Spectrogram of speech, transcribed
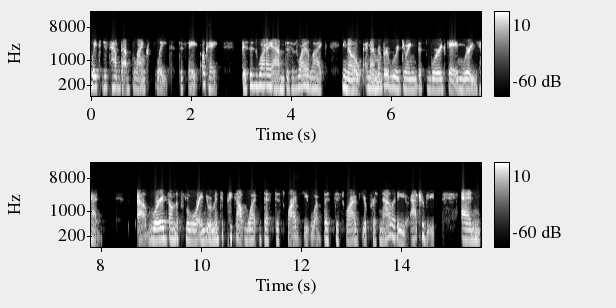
way to just have that blank slate to say, okay, this is what I am. This is what I like. You know, and I remember we were doing this word game where you had uh, words on the floor and you were meant to pick out what best describes you, what best describes your personality, your attributes. And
